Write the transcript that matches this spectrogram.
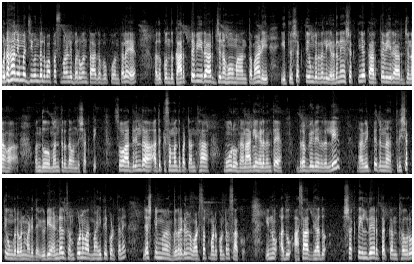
ಪುನಃ ನಿಮ್ಮ ಜೀವನದಲ್ಲಿ ವಾಪಸ್ ಮರಳಿ ಬರುವಂತಾಗಬೇಕು ಅಂತಲೇ ಅದಕ್ಕೊಂದು ಕಾರ್ತವೀರಾರ್ಜುನ ಹೋಮ ಅಂತ ಮಾಡಿ ಈ ತ್ರಿಶಕ್ತಿ ಉಂಗ್ರದಲ್ಲಿ ಎರಡನೇ ಶಕ್ತಿಯೇ ಕಾರ್ತವೀರಾರ್ಜುನ ಒಂದು ಮಂತ್ರದ ಒಂದು ಶಕ್ತಿ. ಸೊ ಆದ್ದರಿಂದ ಅದಕ್ಕೆ ಸಂಬಂಧಪಟ್ಟಂಥ ಮೂರು ನಾನಾಗಲೇ ಹೇಳದಂತೆ, ದ್ರವ್ಯಗಳಿಂದರಲ್ಲಿ ನಾವಿಟ್ಟು ಇದನ್ನು ತ್ರಿಶಕ್ತಿ ಉಂಗುರವನ್ನು ಮಾಡಿದ್ದೇವೆ. ವಿಡಿಯೋ ಎಂಡಲ್ಲಿ ಸಂಪೂರ್ಣವಾದ ಮಾಹಿತಿ ಕೊಡ್ತಾನೆ. ಜಸ್ಟ್ ನಿಮ್ಮ ವಿವರಗಳನ್ನ ವಾಟ್ಸಪ್ ಮಾಡಿಕೊಂಡ್ರೆ ಸಾಕು. ಇನ್ನು ಅದು ಅಸಾಧ್ಯ, ಅದು ಶಕ್ತಿ ಇಲ್ಲದೆ ಇರತಕ್ಕಂಥವ್ರು,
